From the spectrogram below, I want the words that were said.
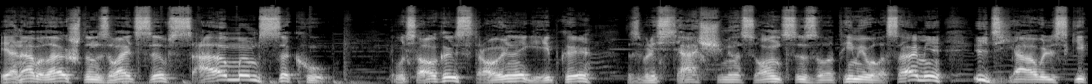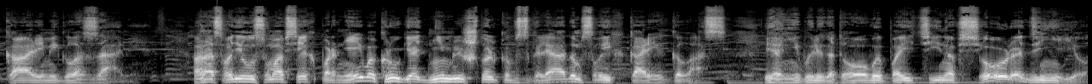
и она была, что называется, в самом соку. Высокая, стройная, гибкая, с блестящими на солнце золотыми волосами и дьявольски карими глазами. Она сводила с ума всех парней в округе одним лишь только взглядом своих карих глаз, и они были готовы пойти на все ради нее.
